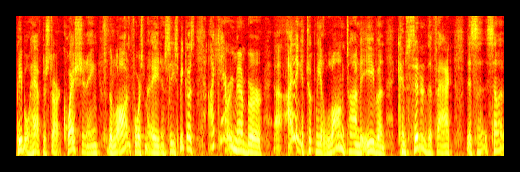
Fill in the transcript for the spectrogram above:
people have to start questioning the law enforcement agencies because I can't remember. uh, I think it took me a long time to even consider the fact that some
